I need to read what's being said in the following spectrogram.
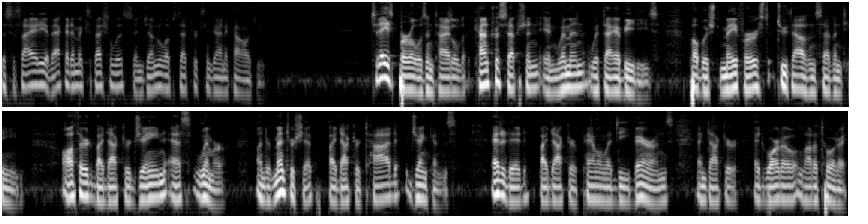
the Society of Academic Specialists in General Obstetrics and Gynecology. Today's Pearl is entitled Contraception in Women with Diabetes, published May 1st, 2017, authored by Dr. Jane S. Limmer, under mentorship by Dr. Todd Jenkins edited by Dr. Pamela D. Behrens and Dr. Eduardo Latorre.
